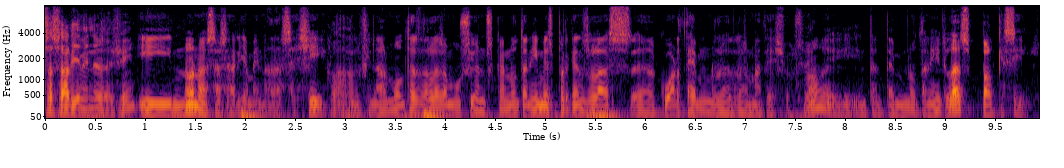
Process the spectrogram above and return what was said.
necessàriament és així. I no necessàriament ha de ser així. Clar. Al final, moltes de les emocions que no tenim és perquè ens les eh, coartem nosaltres mateixos, Sí. no? I intentem no tenir-les pel que sigui.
